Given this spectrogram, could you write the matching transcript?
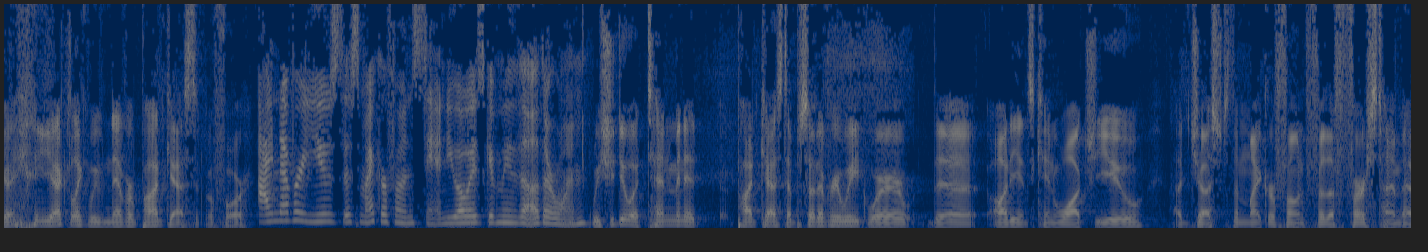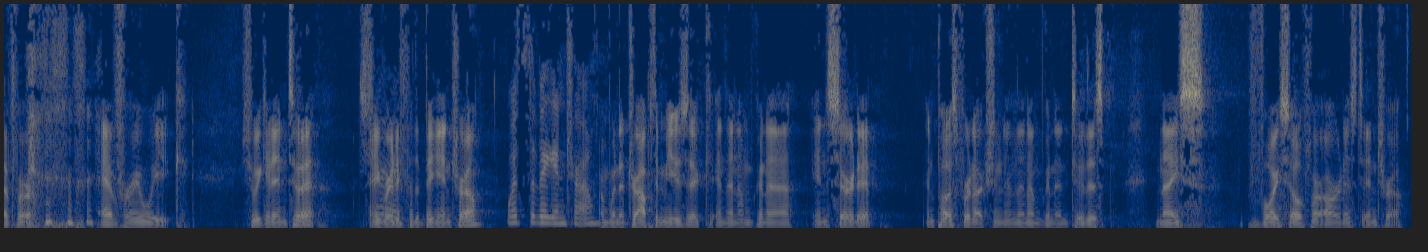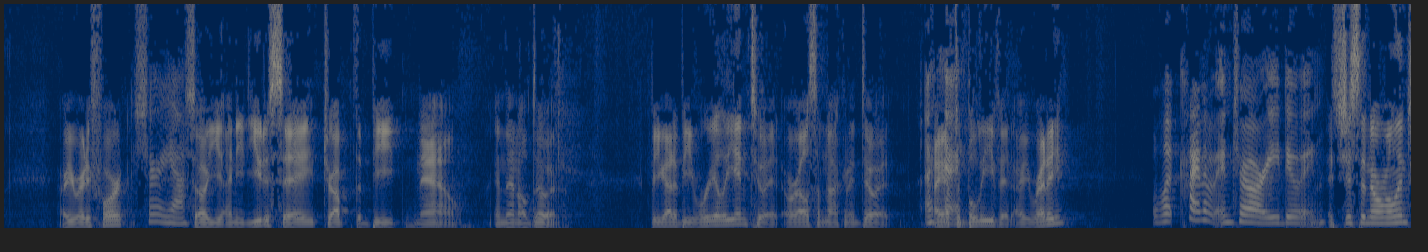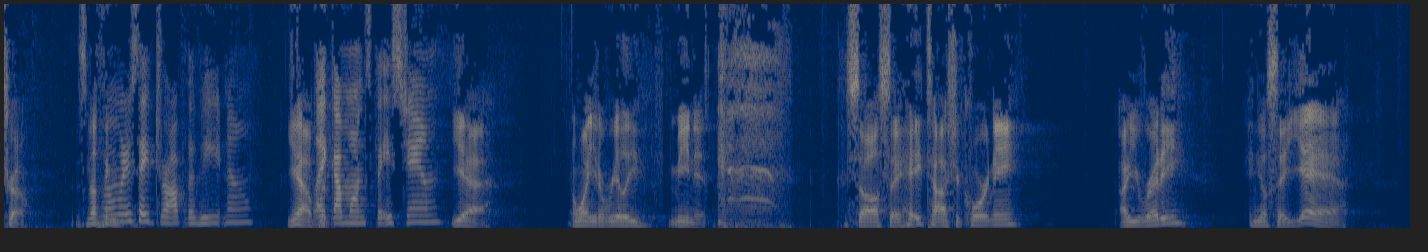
You, you act like we've never podcasted before. I never use this microphone stand. You always give me the other one. We should do a 10 minute podcast episode every week where the audience can watch you adjust the microphone for the first time ever every week. Should we get into it? Are you ready for the big intro? What's the big intro? I'm going to drop the music and then I'm going to insert it in post production and then I'm going to do this nice voiceover artist intro. Are you ready for it? Sure, yeah. So you, I need you to say, drop the beat now, and then I'll do it. But you got to be really into it, or else I'm not going to do it. I have to believe it. Are you ready? what kind of intro are you doing? It's just a normal intro. It's You nothing. want me to say drop the beat now? yeah, Like but, I'm on Space Jam? yeah. I want you to really mean it. so I'll say, "Hey, Tasha Courtney, are you ready?" And you'll say, "Yeah,"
